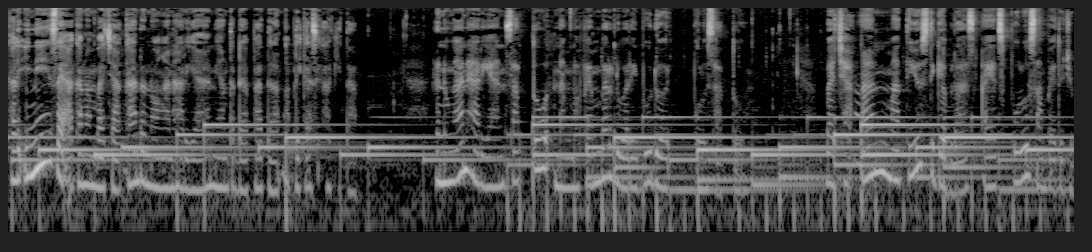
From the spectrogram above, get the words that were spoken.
Kali ini saya akan membacakan renungan harian yang terdapat dalam aplikasi Alkitab. Renungan harian Sabtu 6 November 2021. Bacaan Matius 13 ayat 10 sampai 17.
